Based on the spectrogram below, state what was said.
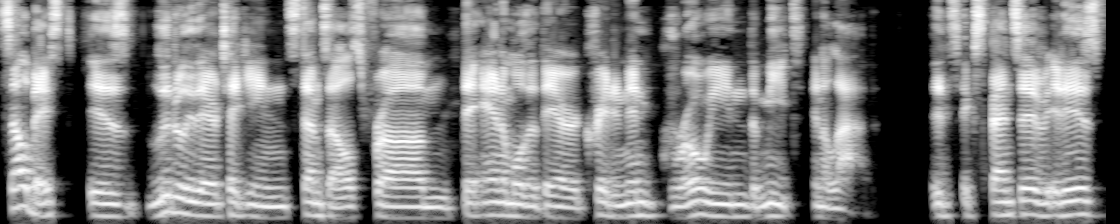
cell based is literally they're taking stem cells from the animal that they are creating and growing the meat in a lab. It's expensive. It is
